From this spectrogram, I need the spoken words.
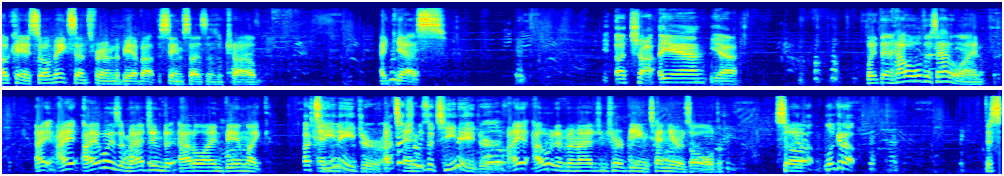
Okay, so it makes sense for him to be about the same size as a child. I guess. A child. Yeah, yeah. Wait, then how old is Adeleine? I I, I always imagined Adeleine being like. A 10 teenager. I a thought she was a teenager. I I would have imagined her being ten years old. Look it So up. Look it up. this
